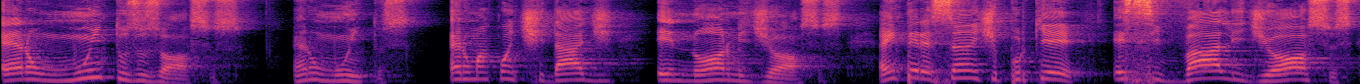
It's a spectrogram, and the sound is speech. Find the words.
eram muitos os ossos, eram muitos, era uma quantidade enorme de ossos. É interessante porque esse vale de ossos,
